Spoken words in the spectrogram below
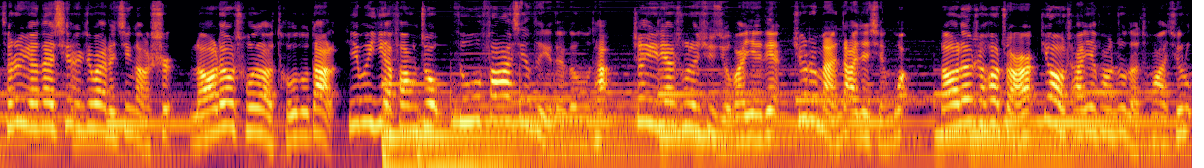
此时远在千里之外的金港市，老刘愁得头都大了，因为叶方舟似乎发现自己在跟踪他。这一天除了去酒吧夜店，就是满大街闲逛。老刘只好转而调查叶方舟的通话记录，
